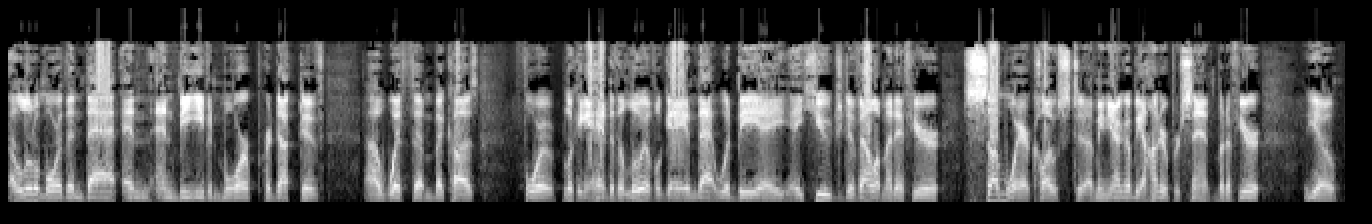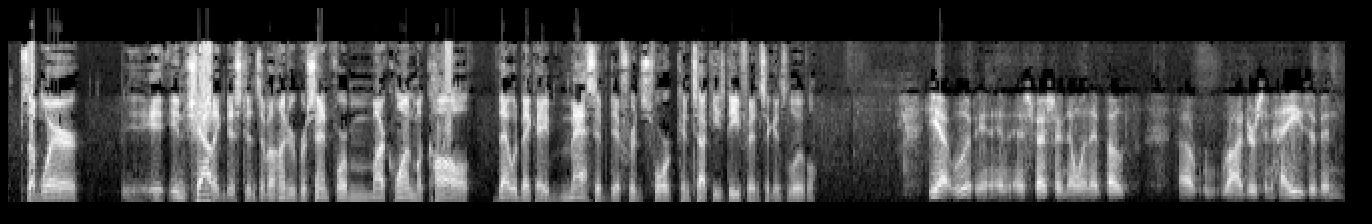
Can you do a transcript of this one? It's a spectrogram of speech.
a little more than that and, and be even more productive uh, with them because for looking ahead to the Louisville game, that would be a, a huge development if you're somewhere close to. I mean, you're not going to be 100%, but if you're, you know, somewhere in shouting distance of 100% for Marquan McCall, that would make a massive difference for Kentucky's defense against Louisville. Yeah, it would, and especially knowing that both uh, Rogers and Hayes have been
